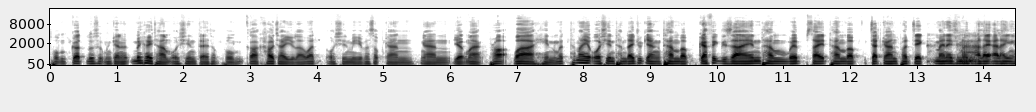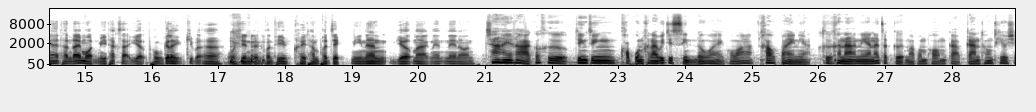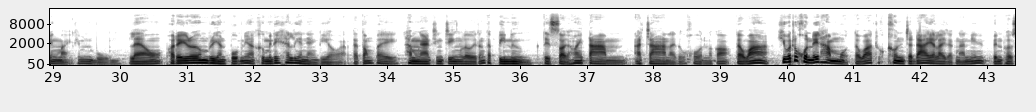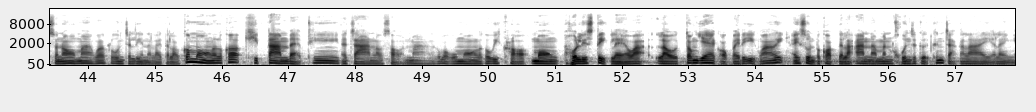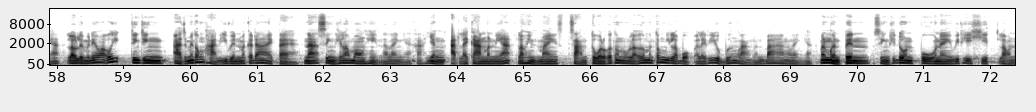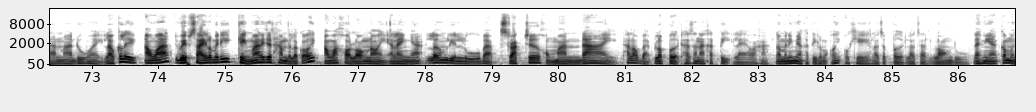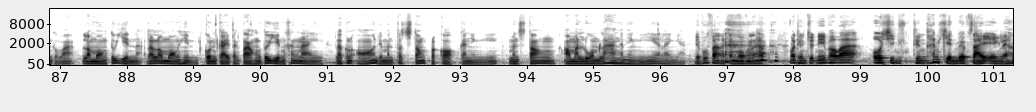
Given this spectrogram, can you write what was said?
ผมก็รู้สึกเหมือนกันว่าไม่เคยทำโอชิน แต่ผมก็เข้าใจอยู่แล้วว่าโอชินมีประสบการณ์งานเยอะมาก เพราะว่าเห็นว่าทำไมโอชินทำได้ทุกอย่างทำแบบ graphic design ทำเว็บไซต์ทำแบบจัดการ project management อะไรอะไรอย่างเงี้ยทำได้หมดมีทักษะเยอะ ผมก็เลยคิดว่าเออโอชินเป็นคนที่เคยทำโปรเจกต์นี่นั่นเยอะมากแน่แน่นอน ใช่ค่ะก็คือจริง ๆ ขอบคุณคณะวิจิตรศิลป์ด้วย เพราะว่าเข้าไปเนี่ยคือคณะเนี้ยน่าจะเกิดมาพร้อม ๆ กับการท่องเที่ยวเชียงใหม่ที่มันบูมแล้วพอได้เริ่มเรียนปุ๊บเนี่ยคือไม่ได้แค่เรียนอย่างเดียวอะแต่ต้องไปทำงานจริง ๆ เลยตั้งแต่ปีหนึ่ง ติดสอยห้อยตามอาจารย์อะไรทุกคนแล้วก็ แต่ว่าคิดว่าทุกคนได้ทำหมด แต่ว่าทุกคนจะได้อะไรจากนั้นนี่เป็น personal มากว่าคนจะเรียนอะไรแต่เราก็มองแล้วเราก็คิดตามแบบที่อาจารย์เราสอนมาแล้วก็บอกว่ามองแล้วก็วิเคราะห์มอง holistic แล้วอะเราต้องแยกออกไปได้อีกว่าไอ้ส่วนประกอบแต่ละอันนะมันควรจะเกิดขึ้นจากอะไรอะไรอย่างเงี้ยเราเลยไม่ได้ว่าอุ้ยจริง ๆ อาจจะไม่ต้องผ่านอีเวนต์มาก็ได้ แต่ณสิ่งที่เรามองเห็นอะไรอย่างเงี้ยค่ะอย่างอัดรายการวันเนี้ยเราเห็นไมค์สามตัวเราก็ต้องรู้แล้วเออมันต้องมีระบบอะไรที่อยู่เบื้องหลังนั้นบ้างอะไรเงี้ยมันเหมือนเป็นสิ่งที่โดนปูในวิธีคิดเหล่านั้นมาด้วย เราก็เลยเอาว่าเว็บไซต์เราไม่ได้เก่งมากที่จะทำแต่เราก็เอ้ยเอาว่าขอลองหน่อยอะไรเงี้ยเริ่มเรียนรู้แบบ structure ของมันได้ ถ้าเราแบบเราเปิดทัศนคติแล้วอะค่ะเราไม่ได้มีอคติเราบอกเอ้ยโอเค เราจะเปิดเราจะลองดู และทีเนี้ยก็เหมือนกับว่าเรามองตู้เย็นอะแล้วเรามองเห็นกลไกต่างๆ ของตู้เย็นข้างในแล้วก็อ๋อเดี๋ยวมันต้องประกอบกันอย่างนี้ มันจะต้องเอามารวมร่างกันอย่างนี้อะไรเงี้ยเดี๋ยวผู้ฟังอาจจะงงนะครับ มาถึงจุดนี้เพราะว่าโอชินถึงขั้นเขียนเว็บไซต์เองแล้ว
